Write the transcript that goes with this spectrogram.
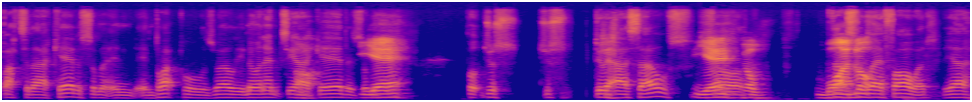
battered arcade or something in, in Blackpool as well. You know, an empty Oh, arcade or something. Yeah, But just just do Just- it ourselves. yeah. So well, why that's the way forward. Yeah.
